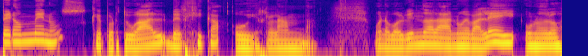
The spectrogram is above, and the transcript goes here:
pero menos que Portugal, Bélgica o Irlanda. Bueno, volviendo a la nueva ley, uno de los,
